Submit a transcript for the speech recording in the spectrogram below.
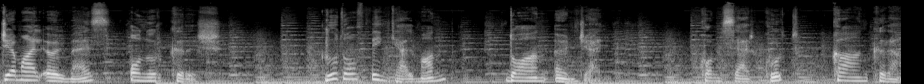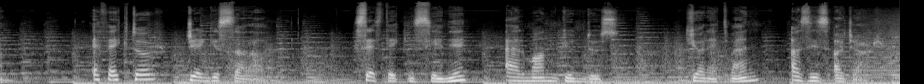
Cemal Ölmez, Onur Kırış, Rudolf Winkelmann, Doğan Öncel, Komiser Kurt, Kaan Kıran, Efektör Cengiz Saral, Ses Teknisyeni Erman Gündüz, Yönetmen Aziz Acar.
